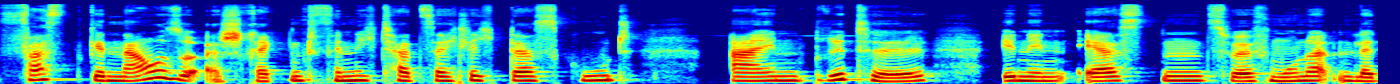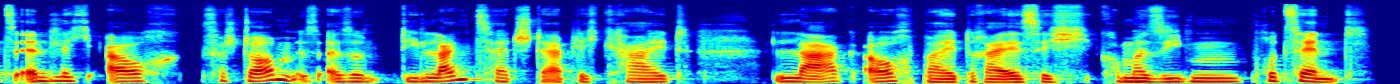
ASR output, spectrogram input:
Fast genauso erschreckend finde ich tatsächlich, dass gut ein Drittel in den ersten zwölf Monaten letztendlich auch verstorben ist. Also die Langzeitsterblichkeit lag auch bei 30,7 Prozent.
